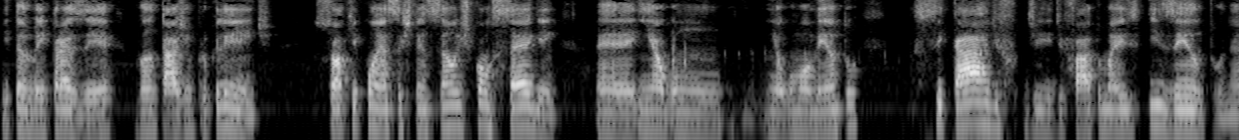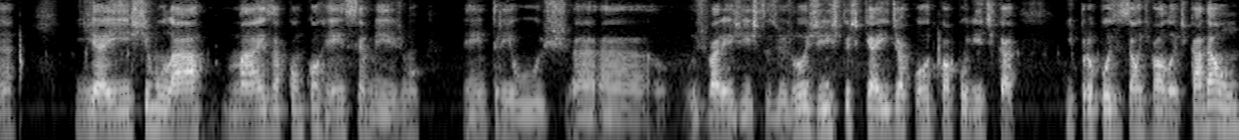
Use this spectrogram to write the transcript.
e também trazer vantagem para o cliente. Só que com essa extensão eles conseguem, é, em, algum, em algum momento, ficar de, de, de fato mais isento, né? E aí estimular mais a concorrência mesmo entre os, uh, uh, os varejistas e os lojistas, que aí, de acordo com a política e proposição de valor de cada um,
